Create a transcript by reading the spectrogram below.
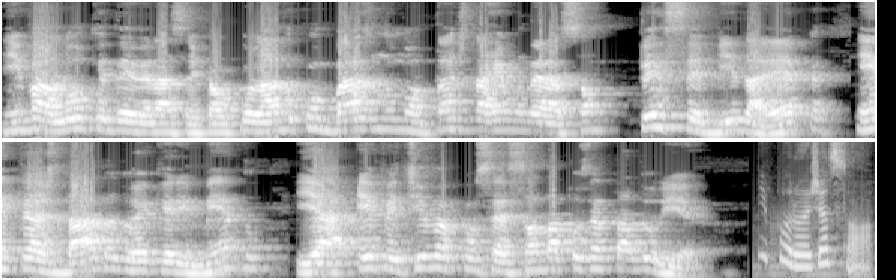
em valor que deverá ser calculado com base no montante da remuneração percebida à época entre as datas do requerimento e a efetiva concessão da aposentadoria. E por hoje é só.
